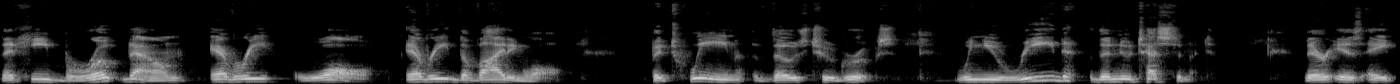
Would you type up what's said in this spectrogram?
that he broke down every wall every dividing wall between those two groups. When you read the New Testament, there is a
